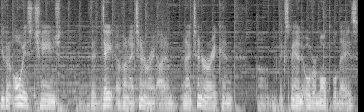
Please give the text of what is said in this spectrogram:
you can always change the date of an itinerary item. An itinerary can um, expand over multiple days.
